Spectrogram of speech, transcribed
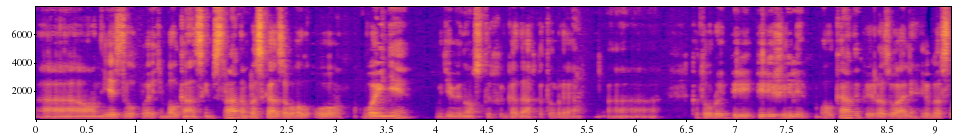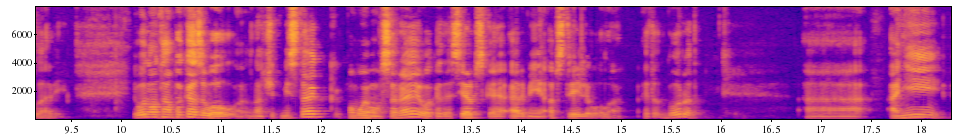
он ездил по этим балканским странам, рассказывал о войне в 90-х годах, которые, э, которую пережили Балканы при развале Югославии. И вот он там показывал, значит, места, по-моему, в Сараево, когда сербская армия обстреливала этот город, они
